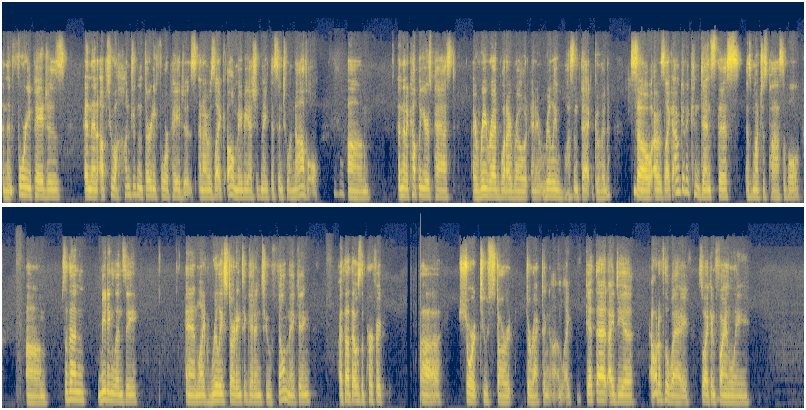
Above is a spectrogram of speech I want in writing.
and then 40 pages and then up to 134 pages and i was like oh maybe i should make this into a novel mm-hmm. um, and then a couple years passed I reread what I wrote, and it really wasn't that good. So I was like, I'm going to condense this as much as possible. Um, so then meeting Lindsay and like really starting to get into filmmaking, I thought that was the perfect uh, short to start directing on. Like, get that idea out of the way so I can finally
